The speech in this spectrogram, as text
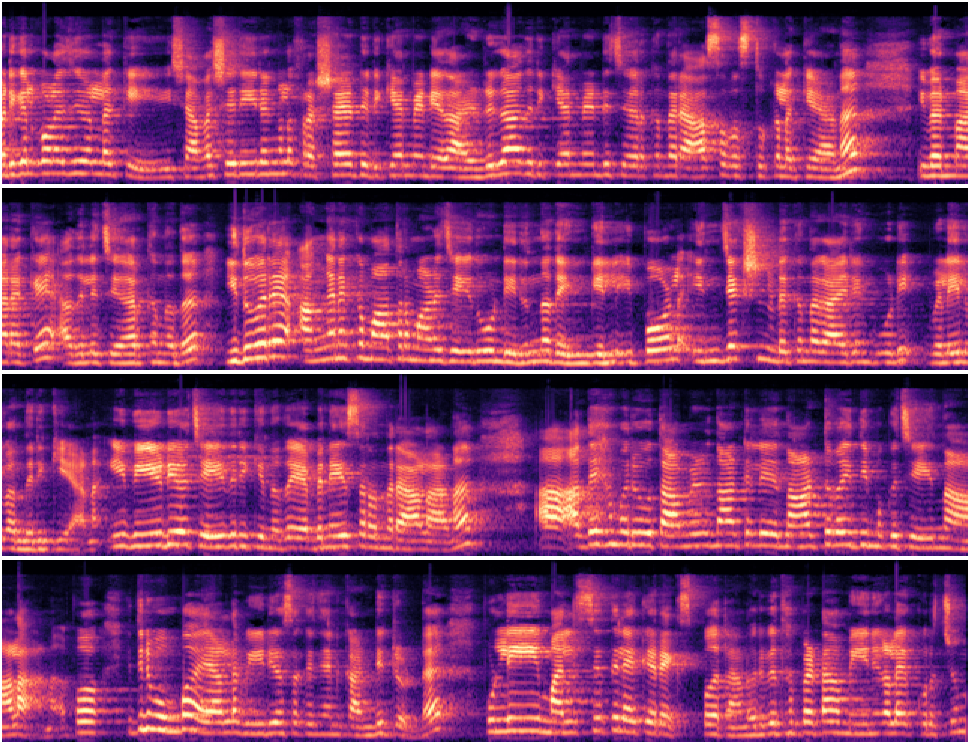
മെഡിക്കൽ കോളേജുകളിലൊക്കെ ഈ ശവശരീരങ്ങൾ ഫ്രഷായിട്ടിരിക്കാൻ വേണ്ടി അത് അഴുകാതിരിക്കാൻ വേണ്ടി ചേർക്കുന്ന രാസവസ്തുക്കളൊക്കെയാണ് ഇവന്മാരൊക്കെ അതിൽ ചേർക്കുന്നത്. ഇതുവരെ അങ്ങനെയൊക്കെ മാത്രമാണ് ചെയ്തുകൊണ്ടിരുന്നതെങ്കിൽ ഇപ്പോൾ ഇഞ്ചക്ഷൻ എടുക്കുന്ന കാര്യം കൂടി വെളിയിൽ വന്നിരിക്കുകയാണ്. ഈ വീഡിയോ ചെയ്തിരിക്കുന്നത് എബനേസർ എന്നൊരാളാണ്. അദ്ദേഹം ഒരു തമിഴ്നാട്ടിലെ നാട്ടുവൈദ്യമൊക്കെ ചെയ്യുന്ന ആളാണ്. അപ്പോൾ ഇതിനു മുമ്പ് അയാളുടെ വീഡിയോസൊക്കെ ഞാൻ കണ്ടിട്ടുണ്ട്. പുള്ളി മത്സ്യത്തിലേക്ക് ഒരു എക്സ്പേർട്ടാണ് ഒരുവിധപ്പെട്ട മീനുകളെക്കുറിച്ചും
